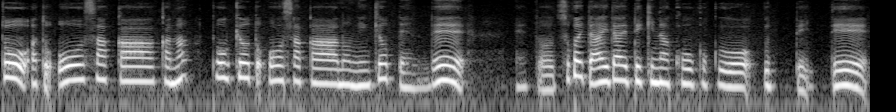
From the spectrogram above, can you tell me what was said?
とあと大阪かな？東京と大阪の2拠点で、えーと、すごい大々的な広告を打っていて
